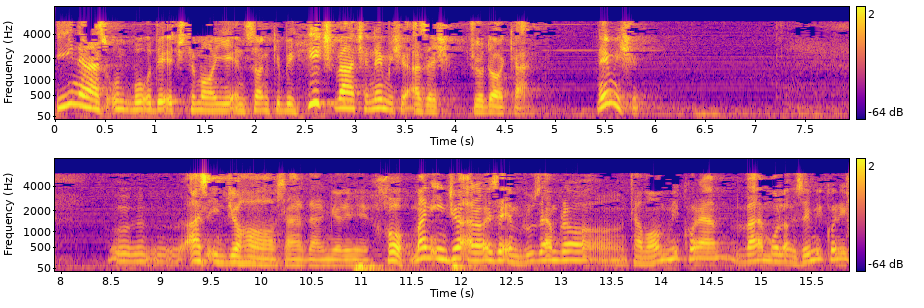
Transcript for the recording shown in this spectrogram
این از اون بعد اجتماعی انسان که به هیچ وجه نمیشه ازش جدا کرد. نمیشه. از اینجاها سر در میاره. خب من اینجا عرایز امروزم را تمام می‌کنم و ملاحظه می‌کنید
